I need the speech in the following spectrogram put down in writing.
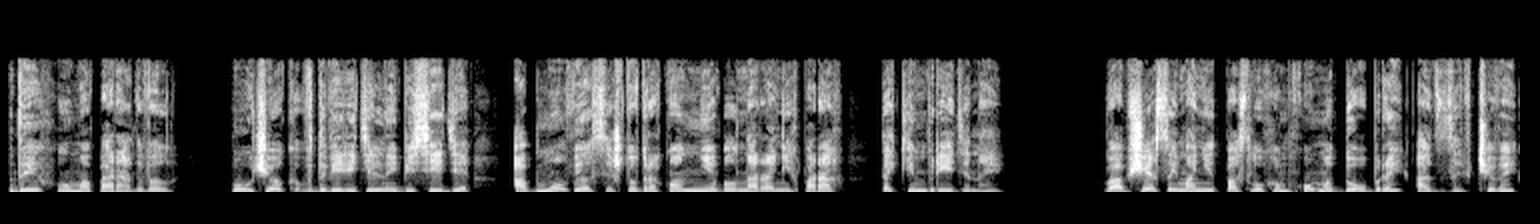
Да и Хума порадовал. Паучок в доверительной беседе обмолвился, что дракон не был на ранних порах таким врединой. Вообще, Саймонит, по слухам Хума, добрый, отзывчивый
